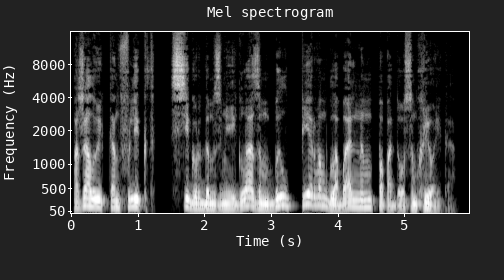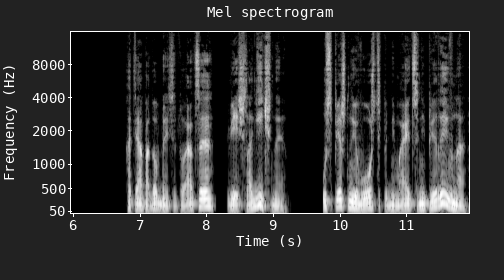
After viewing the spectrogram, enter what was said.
Пожалуй, конфликт с Сигурдом Змееглазом был первым глобальным попадосом Хрёрика. Хотя подобная ситуация — вещь логичная. Успешный вождь поднимается непрерывно,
